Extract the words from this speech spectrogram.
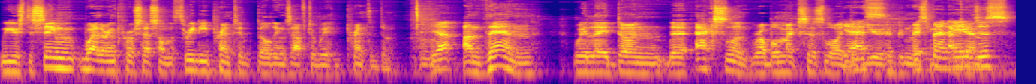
we used the same weathering process on the three D printed buildings after we had printed them. Yeah. And then we laid down the excellent rubble mixes, Lloyd, Yes. that you had been we making. spent Again, ages.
